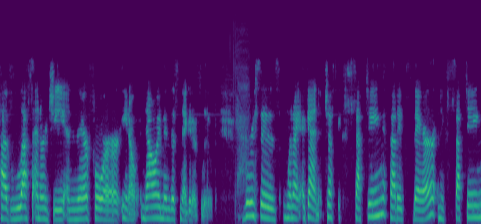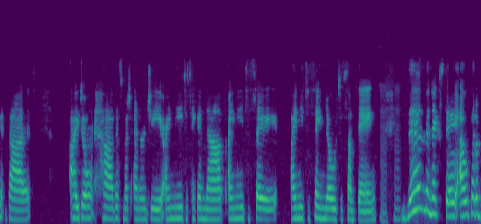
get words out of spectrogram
have less energy and therefore you know now i'm in this negative loop yeah. versus when i again just accepting that it's there and accepting that i don't have as much energy i need to take a nap i need to say I need to say no to something. Mm-hmm. Then the next day, I'll get a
